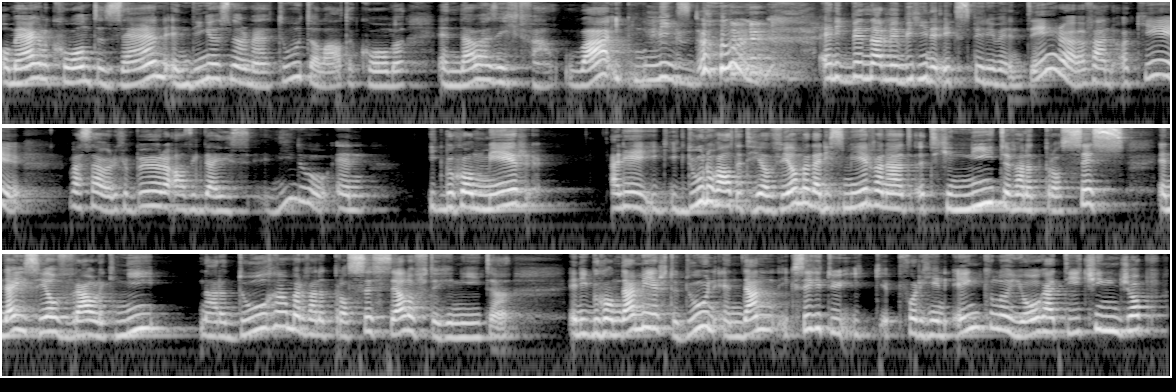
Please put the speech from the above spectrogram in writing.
om eigenlijk gewoon te zijn en dingen naar mij toe te laten komen. En dat was echt van, wat, ik moet niks doen. en ik ben daarmee beginnen experimenteren. Van, oké, wat zou er gebeuren als ik dat eens niet doe? En ik begon meer... Allee, ik, ik doe nog altijd heel veel, maar dat is meer vanuit het genieten van het proces. En dat is heel vrouwelijk. Niet naar het doel gaan, maar van het proces zelf te genieten. En ik begon dat meer te doen. En dan, ik zeg het u, ik heb voor geen enkele yoga teaching job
